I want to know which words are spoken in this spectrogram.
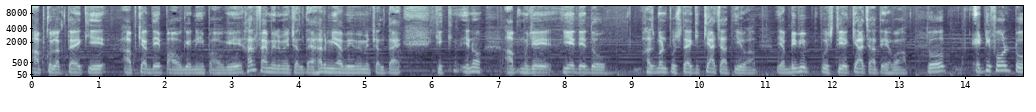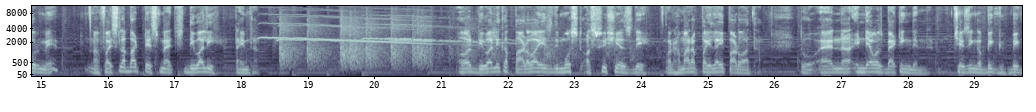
आपको लगता है कि आप क्या दे पाओगे, नहीं पाओगे? हर फैमिली में चलता है, हर मियाँ बीवी में चलता है कि यू नो आप मुझे ये दे दो। हस्बैंड पूछता है कि क्या चाहती हो आप? या बीवी पूछती है, क्या चाहते हो आप? तो 84 टूर में Faisalabad test match Diwali time था। और दिवाली का Padwa is the most auspicious day और हमारा पहला ही पाड़वा था। तो and India was batting then chasing a big big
